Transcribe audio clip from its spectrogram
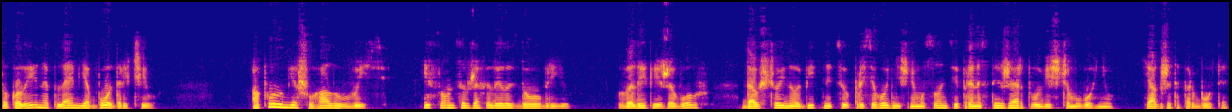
соколине плем'я бодричів. А полум'я шугало ввись, і сонце вже хилилось до обрію. Великий же Волф дав щойно обітницю при сьогоднішньому сонці принести жертву віщому вогню. Як же тепер бути?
